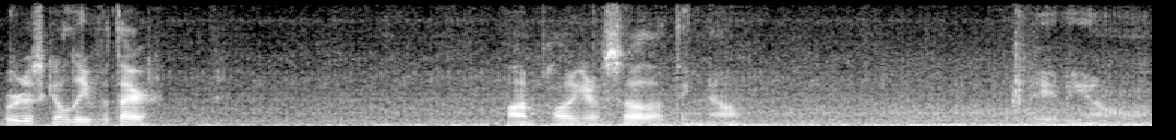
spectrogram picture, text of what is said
we're just gonna leave it there. I'm probably gonna sell that thing now. Maybe I don't know.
